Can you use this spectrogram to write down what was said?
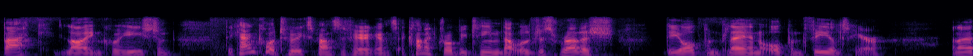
back line cohesion. They can't go too expansive here against a Connacht Rugby team that will just relish the open play and open field here. And I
